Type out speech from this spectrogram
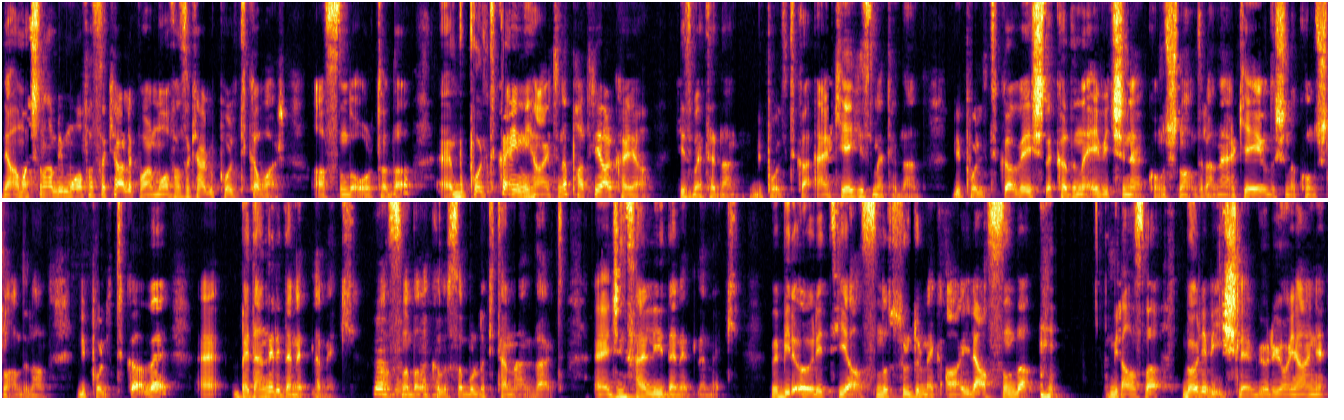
Ya amaçlanan bir muhafazakarlık var. Muhafazakar bir politika var aslında ortada. E, bu politika en nihayetinde patriarkaya hizmet eden bir politika, erkeğe hizmet eden bir politika ve işte kadını ev içine konuşlandıran, erkeği ev dışına konuşlandıran bir politika ve e, bedenleri denetlemek aslında bana kalırsa buradaki temel dert. E, cinselliği denetlemek ve bir öğretiyi aslında sürdürmek. Aile aslında biraz da böyle bir işlev görüyor. Yani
